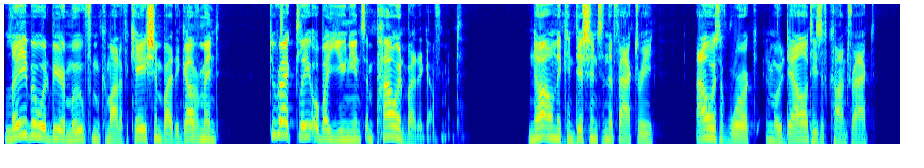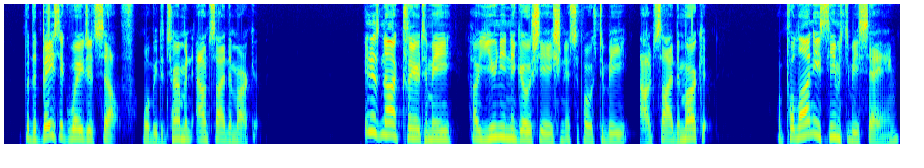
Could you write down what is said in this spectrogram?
Labor would be removed from commodification by the government, directly or by unions empowered by the government. Not only conditions in the factory, hours of work, and modalities of contract, but the basic wage itself will be determined outside the market. It is not clear to me how union negotiation is supposed to be outside the market. What Polanyi seems to be saying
